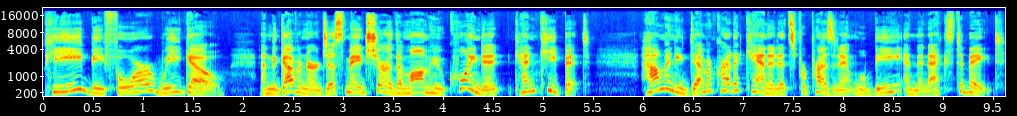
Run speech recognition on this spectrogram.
P before we go. And the governor just made sure the mom who coined it can keep it. How many Democratic candidates for president will be in the next debate?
